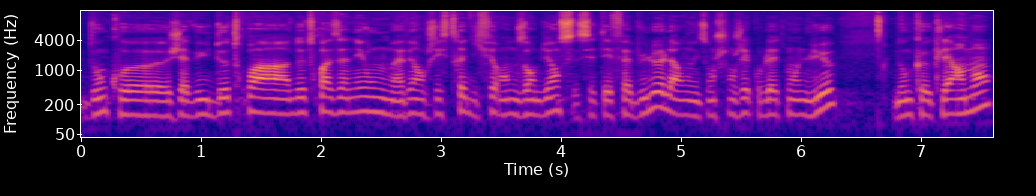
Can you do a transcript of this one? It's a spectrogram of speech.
Donc, euh, j'avais eu deux trois, deux, trois années où on m'avait enregistré différentes ambiances. C'était fabuleux. Là, on- ils ont changé complètement de lieu. Donc, euh, clairement,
